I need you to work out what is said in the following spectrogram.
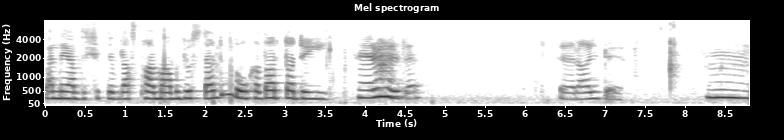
Ben de yanlışlıkla biraz parmağımı gösterdim de o kadar da değil. Herhalde. Herhalde. Hmm.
